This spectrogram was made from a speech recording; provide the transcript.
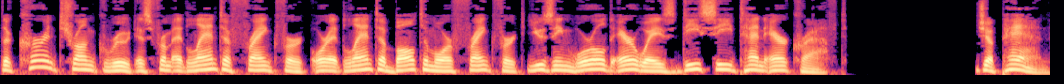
The current trunk route is from Atlanta-Frankfurt or Atlanta-Baltimore-Frankfurt using World Airways DC-10 aircraft. Japan.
